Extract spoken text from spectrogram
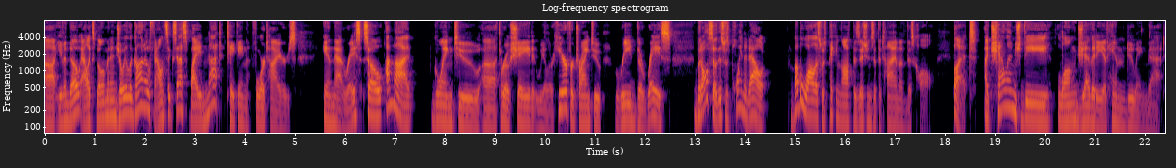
uh, even though Alex Bowman and Joey Logano found success by not taking four tires in that race. So I'm not going to uh, throw shade at Wheeler here for trying to read the race. But also, this was pointed out Bubba Wallace was picking off positions at the time of this call. But I challenge the longevity of him doing that.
